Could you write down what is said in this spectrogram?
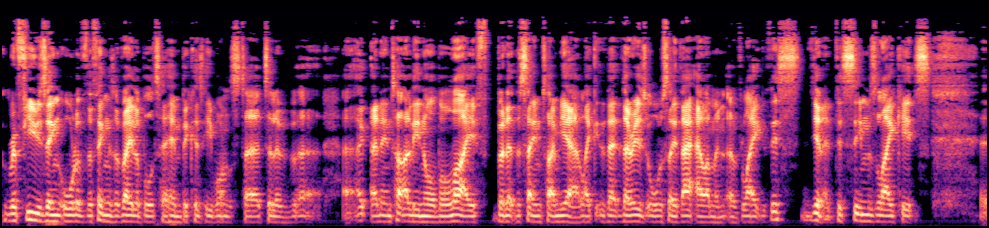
refusing all of the things available to him because he wants to to live uh, a, an entirely normal life. But at the same time yeah like th- there is also that element of like this you know this seems like it's uh,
